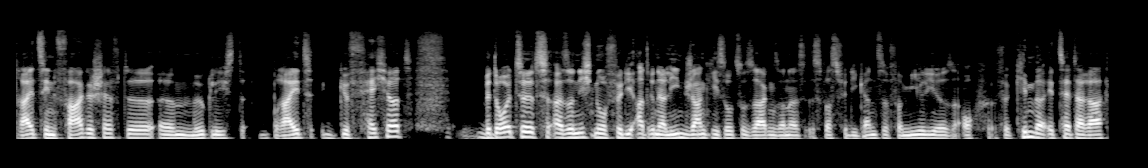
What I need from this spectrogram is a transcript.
13 Fahrgeschäfte, äh, möglichst breit gefächert. Bedeutet also nicht nur für die Adrenalin-Junkies sozusagen, sondern es ist was für die ganze Familie, auch für Kinder etc.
